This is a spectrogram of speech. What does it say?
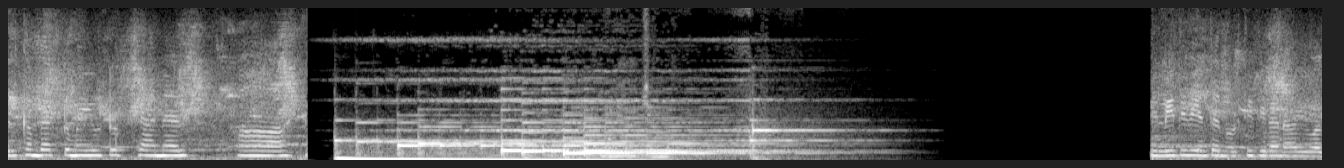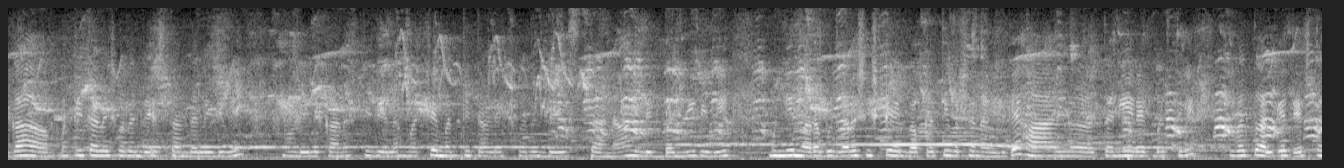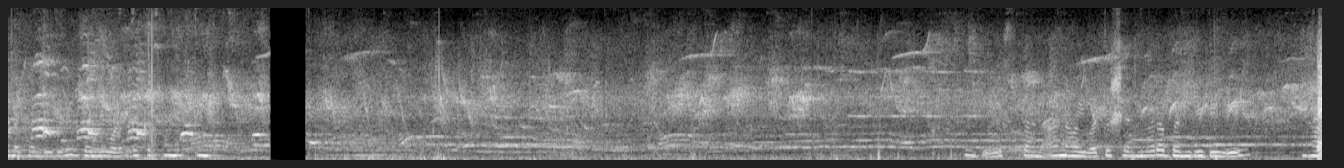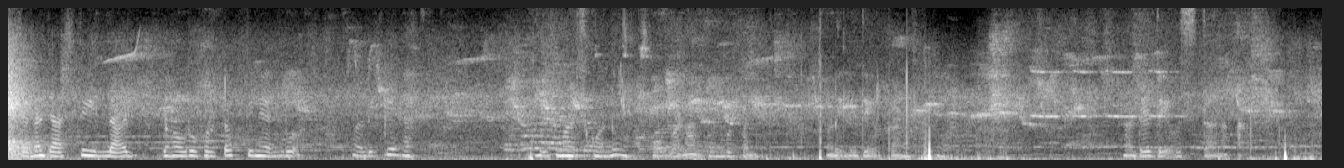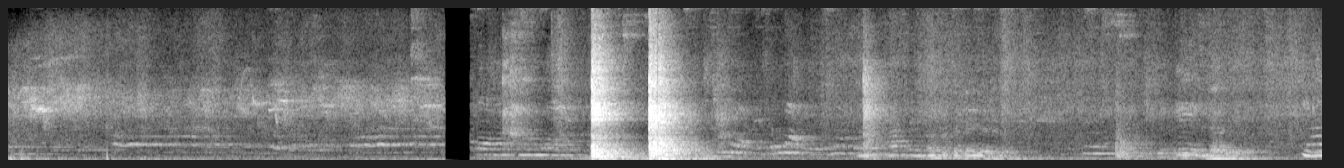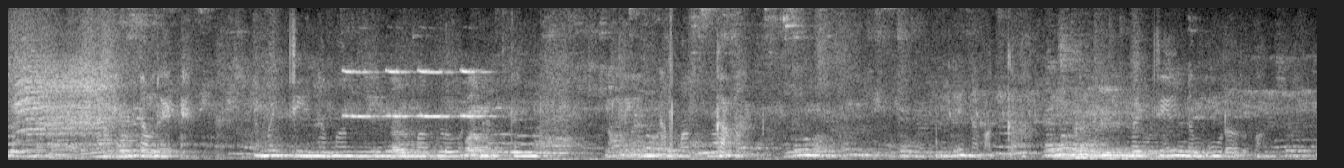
Welcome back to my YouTube channel ಎಲ್ಲಿದ್ದೀವಿ ಅಂತ ನೋಡ್ತಿದ್ದೀರಾ? ನಾವು ಇವಾಗ ಮತ್ತಿತಾಳೇಶ್ವರನ ದೇವಸ್ಥಾನದಲ್ಲಿ ಇದ್ದೀವಿ ನೋಡಿ, ಇಲ್ಲಿ ಕಾಣಿಸ್ತಿದೆಯಲ್ಲ, ಮತ್ತೆ ಮತ್ತಿತಾಳೇಶ್ವರನ ದೇವಸ್ಥಾನ. ಇಲ್ಲಿಗೆ ಬಂದಿದ್ದೀವಿ. ಮುಂದಿನ ವಾರ ಬುಧವಾರ ಶಿಷ್ಟೆ ಅಲ್ವಾ? ಪ್ರತಿ ವರ್ಷ ನಾವು ಇಲ್ಲಿಗೆ ಹಾಲು, ತನಿ ಎರೆಯಕ್ಕೆ ಬರ್ತೀವಿ. ಇವತ್ತು ಅಲ್ಲಿಗೆ ದೇವಸ್ಥಾನಕ್ಕೆ ಬಂದಿದ್ದೀವಿ. ಬನ್ನಿ ಒಳಗಡೆ ಕರ್ಕೊಂಡು ಹೋಗ್ತೀನಿ. ದೇವಸ್ಥಾನ, ನಾವು ಇವತ್ತು ಶನಿವಾರ ಬಂದಿದ್ದೀವಿ. ಜನ ಜಾಸ್ತಿ ಇಲ್ಲ. ಅವರು ಹೊರಟೋಗ್ತೀನಿ ಅಂದರು. ಅದಕ್ಕೆ ಇದು ಮಾಡಿಸ್ಕೊಂಡು ಹೋಗೋಣ ಅಂತ ಅಂದ್ಬಿಟ್ಟು ಬನ್ನಿ ನೋಡಿ, ಇಲ್ಲಿ ದೇವ್ರು ಕಾಣಿಸ್ತೀನಿ ಅದೇ ದೇವಸ್ಥಾನ ಇಲ್ಲಿ ನಮ್ಮವರೇ ನಮ್ಮ ಅಜ್ಜಿ ನಮ್ಮ ಮಮ್ಮಿ ನಮ್ಮ ಮಗಳು ನನ್ನ ತಂಗಿ ಇಲ್ಲಿ ನಮ್ಮ ಅಕ್ಕ ಅಲ್ಲಿ ನಮ್ಮ ಅಕ್ಕ ನಮ್ಮ ಅಜ್ಜಿ ನಮ್ಮ ಊರವರು ಇನ್ನೂ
